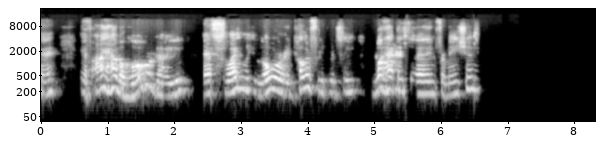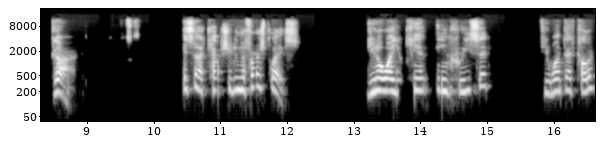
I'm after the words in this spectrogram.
Okay. If I have a lower value that's slightly lower in color frequency, what happens to that information? God. It's not captured in the first place. Do you know why you can't increase it? If you want that color,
